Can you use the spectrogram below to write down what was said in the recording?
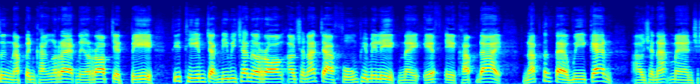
ซึ่งนับเป็นครั้งแรกในรอบ 7 ปี ที่ทีมจากดิวิชั่นรองเอาชนะจ่าฝูงพรีเมียร์ลีกใน FA ครับได้ นับตั้งแต่วีแกนเอาชนะแมนเช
